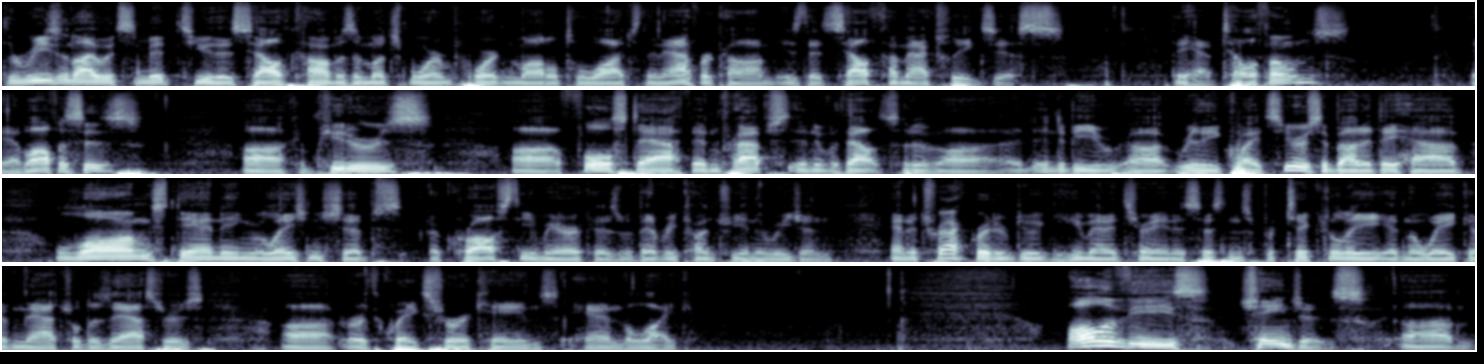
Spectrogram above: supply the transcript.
The reason I would submit to you that Southcom is a much more important model to watch than AFRICOM is that Southcom actually exists. They have telephones, they have offices, uh, computers, uh, full staff, and perhaps, and without sort of, uh, and to be uh, really quite serious about it, they have long-standing relationships across the Americas with every country in the region, and a track record of doing humanitarian assistance, particularly in the wake of natural disasters, uh, earthquakes, hurricanes, and the like. All of these changes, um,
